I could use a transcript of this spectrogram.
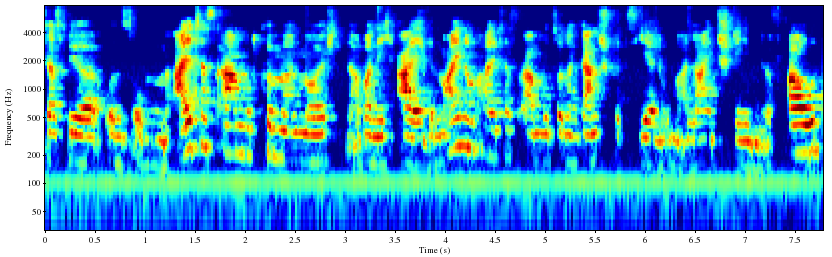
dass wir uns um Altersarmut kümmern möchten, aber nicht allgemein um Altersarmut, sondern ganz speziell um alleinstehende Frauen,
